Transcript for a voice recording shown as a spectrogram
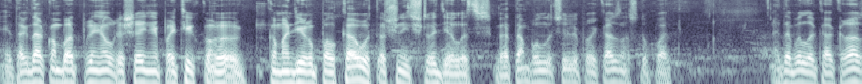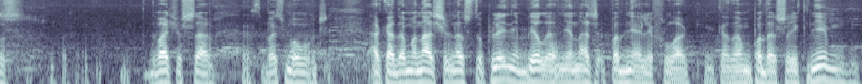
И тогда комбат принял решение пойти к командиру полка, уточнить, что делать. А там получили приказ наступать. Это было как раз два часа с восьмого. А когда мы начали наступление, белые они начали, подняли флаг. И когда мы подошли к ним,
